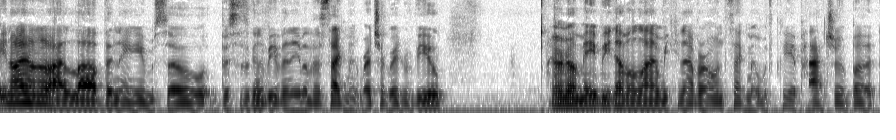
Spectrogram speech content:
you know I don't know I love the name so this is going to be the name of the segment retrograde review. I don't know maybe down the line we can have our own segment with Cleopatra but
